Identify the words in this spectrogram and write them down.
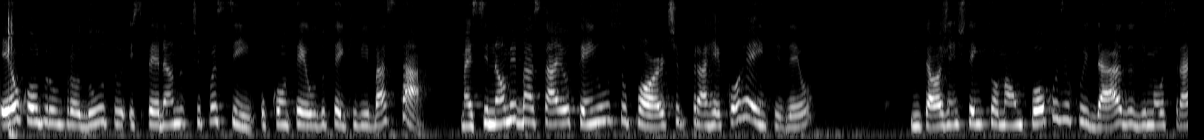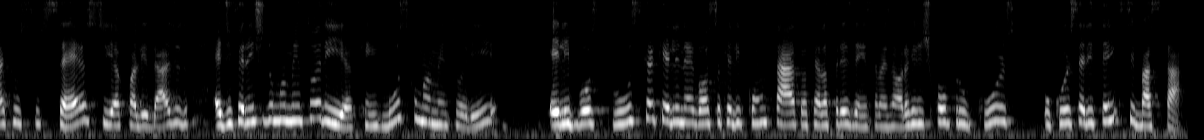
eu compro um produto esperando tipo assim, o conteúdo tem que me bastar. Mas se não me bastar, eu tenho o suporte para recorrer, entendeu? Então a gente tem que tomar um pouco de cuidado de mostrar que o sucesso e a qualidade do... é diferente de uma mentoria. Quem busca uma mentoria, ele busca aquele negócio, aquele contato, aquela presença. Mas na hora que a gente compra o curso, o curso ele tem que se bastar.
